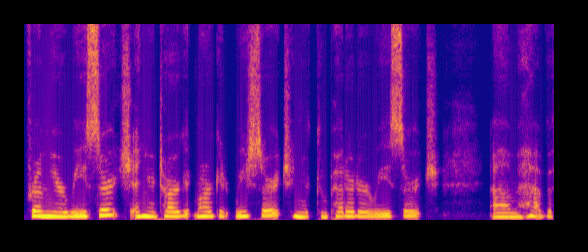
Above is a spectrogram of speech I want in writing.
from your research and your target market research and your competitor research, um, have a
